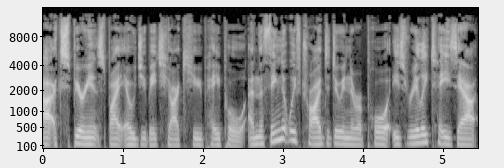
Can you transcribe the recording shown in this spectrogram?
uh, experienced by LGBTIQ people. And the thing that we've tried to do in the report is really tease out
